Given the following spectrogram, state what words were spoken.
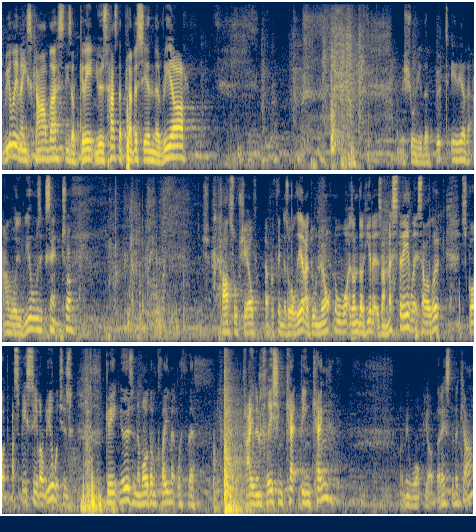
Really nice car this. These are great news. Has the privacy in the rear. Let me show you the boot area, the alloy wheels, etc parcel shelf, everything is all there. I do not know what is under here. It is a mystery. Let's have a look. It's got a space saver wheel, which is great news in the modern climate with the tyre inflation kit being king. Let me walk you up the rest of the car.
